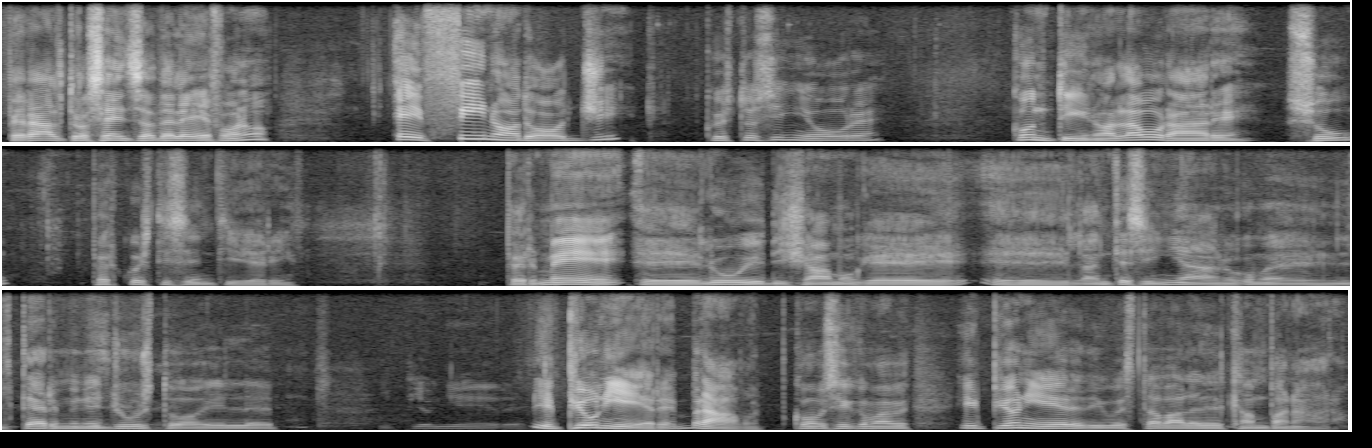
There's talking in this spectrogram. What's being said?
peraltro senza telefono, e fino ad oggi questo signore continua a lavorare su per questi sentieri. Per me eh, lui diciamo che è l'antesignano, come il termine giusto, il, il, pioniere. il pioniere, bravo, così come il pioniere di questa Valle del Campanaro.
